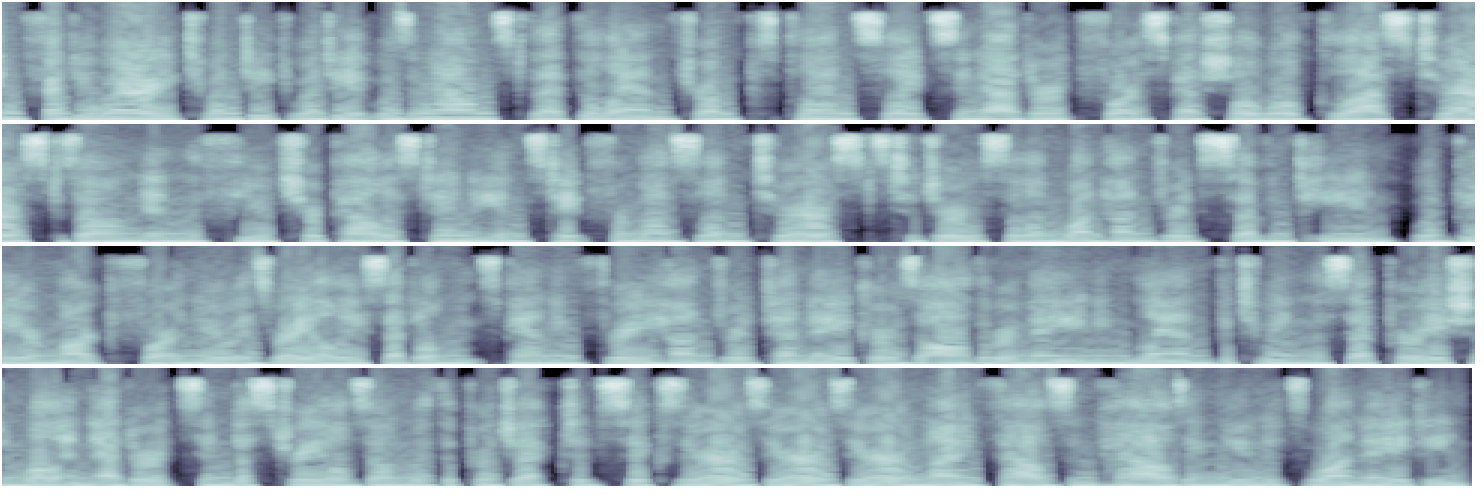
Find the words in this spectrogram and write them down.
In February 2020 it was announced that the land Trump's plan slates in Atarot for a special world-class tourist zone in the future. Palestinian state for Muslim tourists to Jerusalem 117 would be earmarked for a new Israeli settlement spanning 310 acres. All the remaining land between the separation wall and Atarot's industrial zone with a projected 60009,000 housing units 118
